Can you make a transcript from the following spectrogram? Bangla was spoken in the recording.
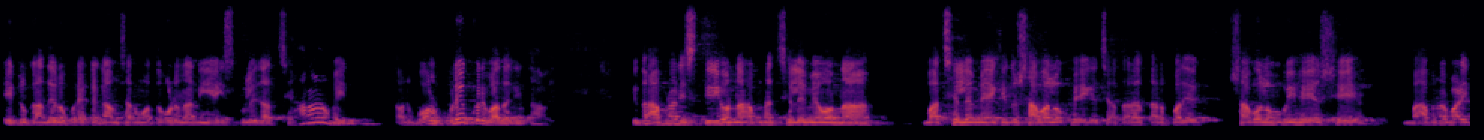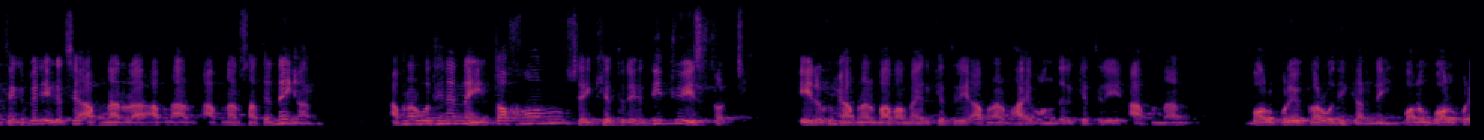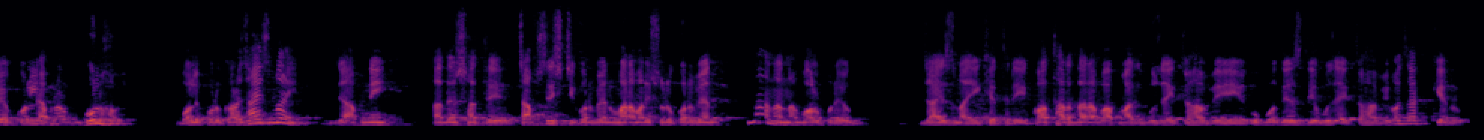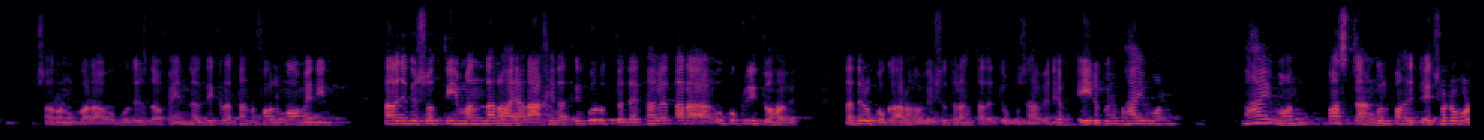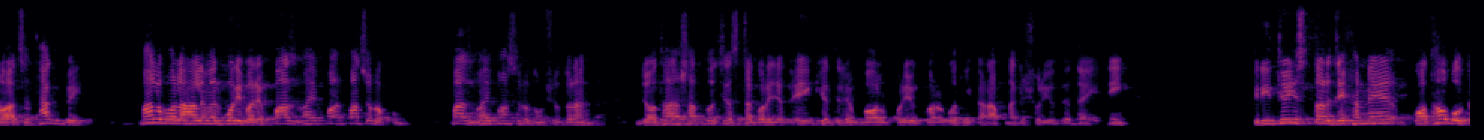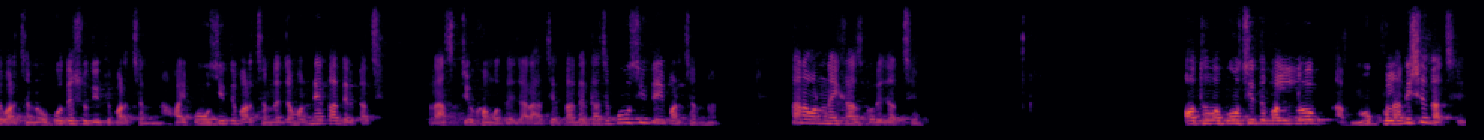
একটু কাঁধের উপর একটা গামছার মতো ওড়না নিয়ে স্কুলে যাচ্ছে। হারাম এইরকম। তাহলে বল প্রয়োগ করে বাধা দিতে হবে। কিন্তু আপনার স্ত্রীও না, আপনার ছেলে মেয়েও না, বা ছেলে মেয়ে কিন্তু সাবালক হয়ে গেছে তারা তারপরে স্বাবলম্বী হয়ে সে আপনার বাড়ি থেকে বেরিয়ে গেছে, আপনার আপনার আপনার সাথে নেই আর, আপনার অধীনে নেই, তখন সেই ক্ষেত্রে দ্বিতীয় স্তরটি। এইরকমই আপনার বাবা মায়ের ক্ষেত্রে, আপনার ভাই বোনদের ক্ষেত্রে, আপনার বল প্রয়োগ করার অধিকার নেই। বরং বল প্রয়োগ করলে আপনার ভুল হবে। বল প্রয়োগ করা যায় নয় যে আপনি তাদের সাথে চাপ সৃষ্টি করবেন, মারামারি শুরু করবেন। না না না, বল প্রয়োগ জায়েজ না এই ক্ষেত্রে। কথার দ্বারা বাপ মাকে বুঝাইতে হবে, উপদেশ দিয়ে বুঝাইতে হবে। ওজাক্কের স্মরণ করা, উপদেশ দাও। ফাইন্না যিকরাতান ফল মুমিনিন। তারা যদি সত্যি ইমানদার হয় আর আখিরাতকে গুরুত্ব দেয়, তাহলে তারা উপকৃত হবে, তাদের উপকার হবে, সুতরাং তাদেরকে বুঝাবেন। এ- এইরকমই ভাই বোন ভাই বোন, পাঁচটা আঙ্গুল এই ছোট বড় আছে, থাকবেই। ভালো ভালো আলেমের পরিবারে পাঁচ ভাই পাঁচ রকম। পাঁচ ভাই পাঁচ রকম। সুতরাং যথাসাধ্য চেষ্টা করে যাতে এই ক্ষেত্রে বল প্রয়োগ করার অধিকার আপনাকে শরীয়তে দেয়নি। তৃতীয় স্তর যেখানে কথাও বলতে পারছেন না, উপদেশও দিতে পারছেন না, হয় পৌঁছিতে পারছেন না, যেমন নেতাদের কাছে। রাষ্ট্রীয় ক্ষমতায় যারা আছে, তাদের কাছে পৌঁছিতেই পারছেন না। তারা অন্যায় কাজ করে যাচ্ছে। অথবা পৌঁছিতে পারলেও মুখ খোলা নিষেধ আছে।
